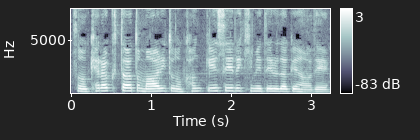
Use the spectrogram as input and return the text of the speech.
そのキャラクターと周りとの関係性で決めてるだけなので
